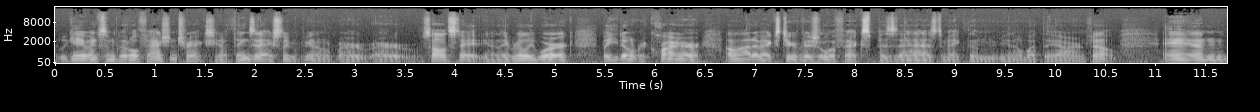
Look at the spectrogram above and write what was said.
we gave them some good old fashioned tricks, you know, things that actually, you know, are, are, solid state. You know, they really work, but you don't require a lot of extra visual effects pizzazz to make them, you know, what they are in film. And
